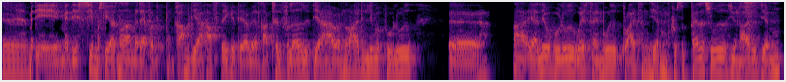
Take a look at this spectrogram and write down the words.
Øh. Men, det, men det siger måske også noget om, hvad det er for et program, de har haft. Ikke? Det har været ret tilforladeligt. De har, nu har de Liverpool ude. Øh, nej, ja, Liverpool ude, West Ham ude, Brighton hjemme, Crystal Palace ude, United hjemme.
